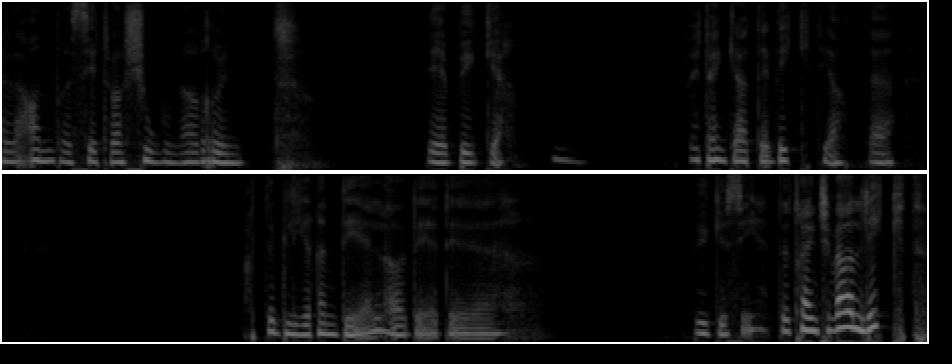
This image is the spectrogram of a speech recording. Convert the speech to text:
eller andre situasjoner rundt det bygget. For jeg tenker at det er viktig at det, at det blir en del av det. det bygges i. Det trenger ikke være likt.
